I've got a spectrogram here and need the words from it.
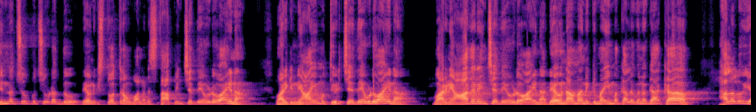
చిన్న చూపు చూడొద్దు. దేవునికి స్తోత్రం. వాళ్ళని స్థాపించే దేవుడు ఆయన. వారికి న్యాయము తీర్చే దేవుడు ఆయన. వారిని ఆదరించే దేవుడు ఆయన. దేవునామానికి మహిమ కలుగును గాక హలలుయ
